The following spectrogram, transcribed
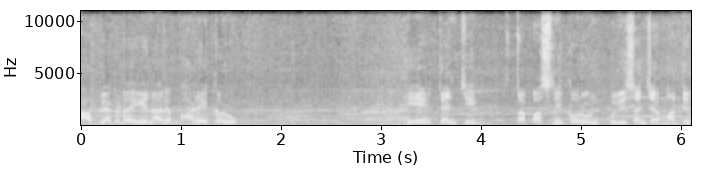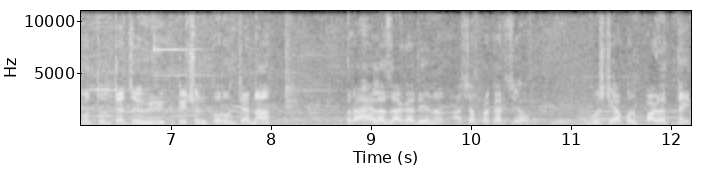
आपल्याकडं येणारे भाडेकरू हे त्यांची तपासणी करून पोलिसांच्या माध्यमातून त्यांचं व्हेरिफिकेशन करून त्यांना राहायला जागा देणं अशा प्रकारच्या गोष्टी आपण पाळत नाहीत.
